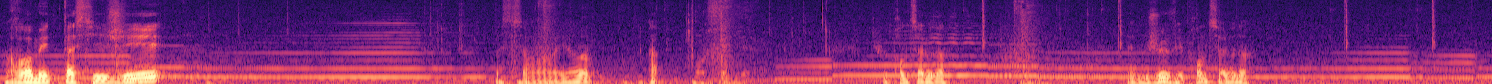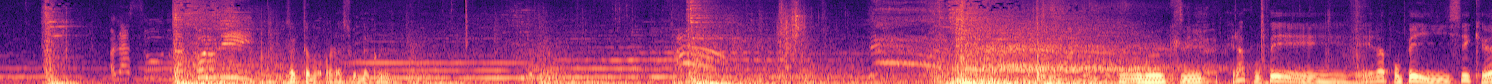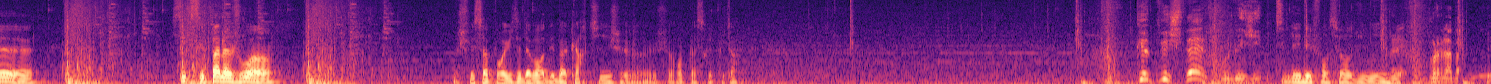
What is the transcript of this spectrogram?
Rome est assiégée. Ça sert à rien. Monseigneur. Je vais prendre Salona. Même je vais prendre Salona. À l'assaut de la colonie Exactement, à l'assaut de la colonie. On occupe. Et là, Pompée. Et là, Pompée, il sait que. Il sait que c'est pas la joie. hein. Je fais ça pour éviter d'avoir des bas quartiers. Je, je remplacerai plus tard. Que puis-je faire pour l'Égypte? Les défenseurs du Nil.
